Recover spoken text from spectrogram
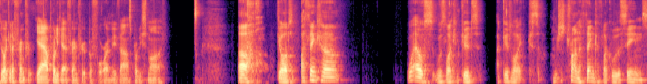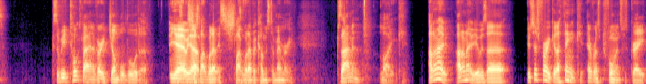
do I get a frame for it? Yeah, I'll probably get a frame for it before I move out. It's probably smarter. Oh God, I think. Uh, what else was like a good, a good like? 'cause I'm just trying to think of like all the scenes. Because we've talked about it in a very jumbled order. Yeah, it's, we just like whatever. It's just like whatever comes to memory. Because I haven't like I don't know. I don't know. It was uh, it was just very good. I think everyone's performance was great.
